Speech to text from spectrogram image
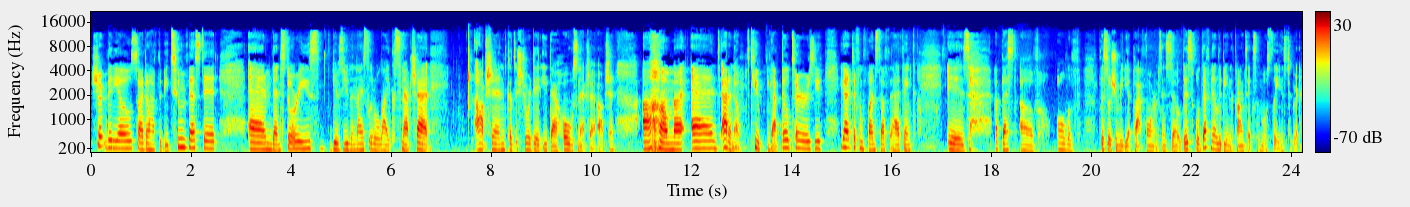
short videos, so I don't have to be too invested. And then stories gives you the nice little like Snapchat option because it sure did eat that whole Snapchat option. Um, and I don't know, it's cute. You got filters, you you got different fun stuff that I think is a best of all of the social media platforms. And so this will definitely be in the context of mostly Instagram.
